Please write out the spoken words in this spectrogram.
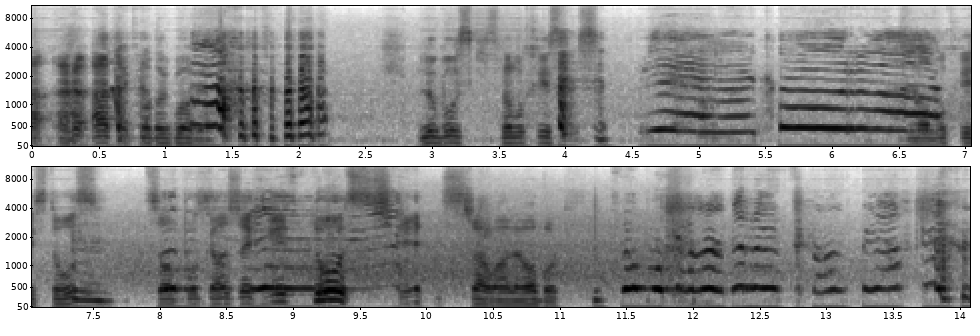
A, a, atak do głowy. Lubuski, znowu Chrystus. Nie no, kurwa. Znowu Chrystus. Co pokaże Chrystus? Strzał, ale obok. To pokażę Chrystus. Ja...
